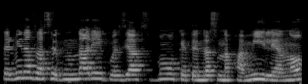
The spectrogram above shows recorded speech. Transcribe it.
Terminas la secundaria y pues ya supongo que tendrás una familia, ¿no?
